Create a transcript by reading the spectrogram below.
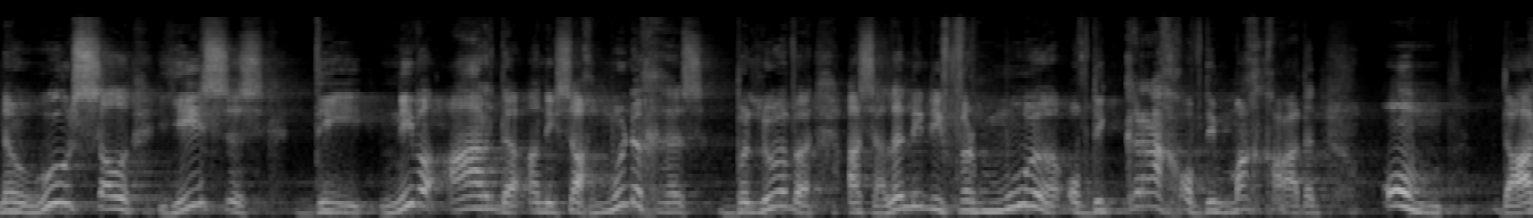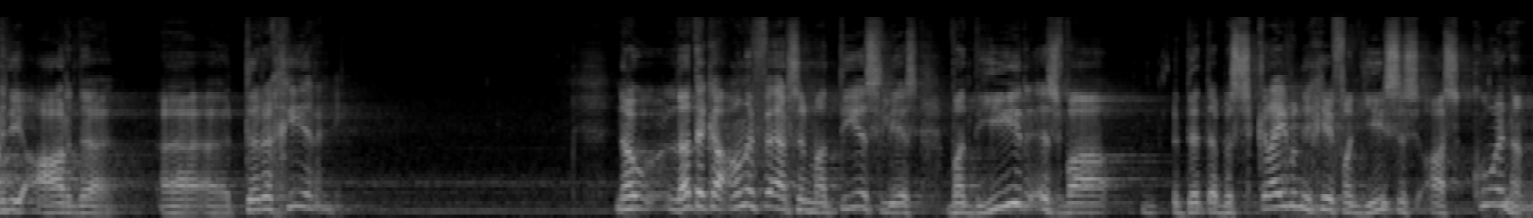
Nou hoe sal Jesus die nuwe aarde aan die sagmoediges beloof as hulle nie die vermoë of die krag of die mag gehad het om daardie aarde uh, uh te regeer nie? Nou laat ek 'n ander vers in Matteus lees want hier is waar dit 'n beskrywing gee van Jesus as koning.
